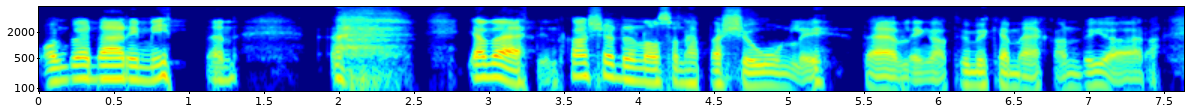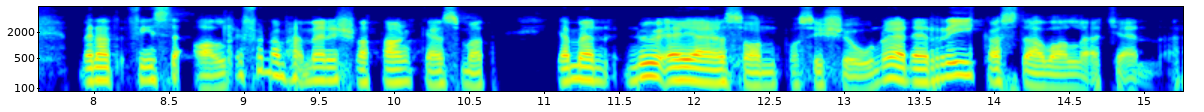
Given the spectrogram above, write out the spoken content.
Om du är där i mitten jag vet inte, kanske är det någon sån här personlig tävling att hur mycket mer kan du göra. Men att finns det aldrig för de här människorna tanken som att ja men nu är jag i en sån position, nu är det den rikaste av alla jag känner.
